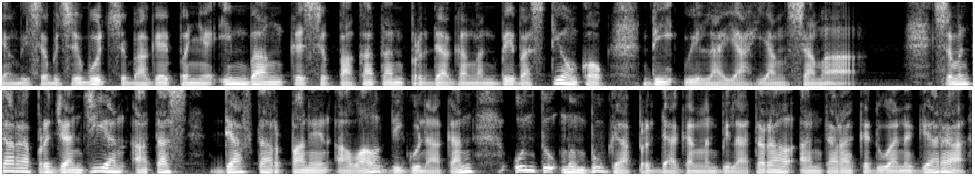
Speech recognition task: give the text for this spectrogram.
yang disebut-sebut sebagai penyeimbang kesepakatan perdagangan bebas Tiongkok di wilayah yang sama. Sementara perjanjian atas daftar panen awal digunakan untuk membuka perdagangan bilateral antara kedua negara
